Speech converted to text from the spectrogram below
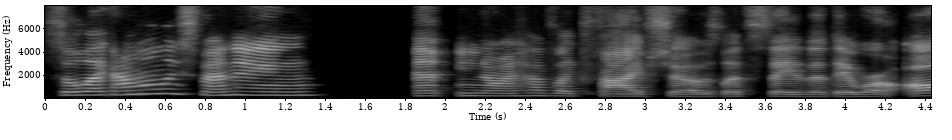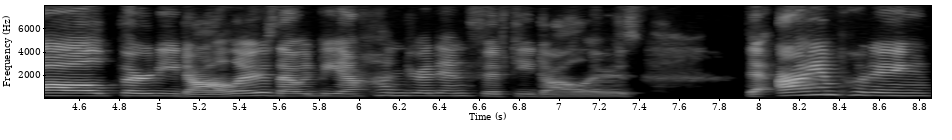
So like I'm only spending and you know, I have like five shows. Let's say that they were all $30. That would be $150 that I am putting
